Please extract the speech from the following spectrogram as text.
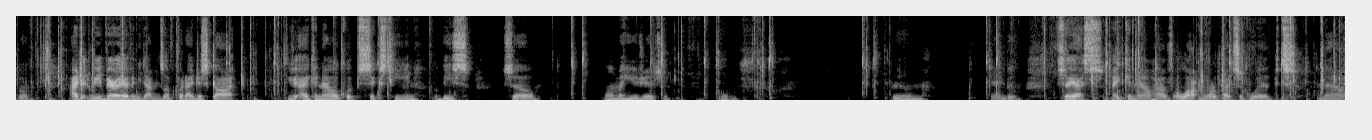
Boom. I just, we barely have any diamonds left, but I just got. I can now equip 16 of these So, all my huges, boom, boom, and boom. So yes, I can now have a lot more pets equipped. Now,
